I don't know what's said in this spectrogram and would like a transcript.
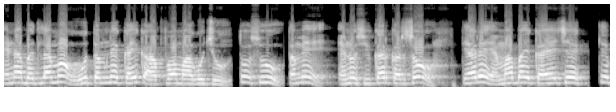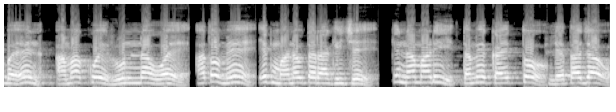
એના બદલામાં હું તમને કંઈક આપવા માંગુ છું. તો શું તમે એનો સ્વીકાર કરશો? ત્યારે હેમાબાઈ કહે છે કે, બહેન, આમાં કોઈ ઋણ ના હોય. આ તો મેં એક માનવતા રાખી છે કે, ના માડી, તમે કંઈક તો લેતા જાઓ.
